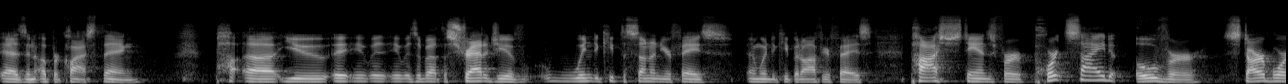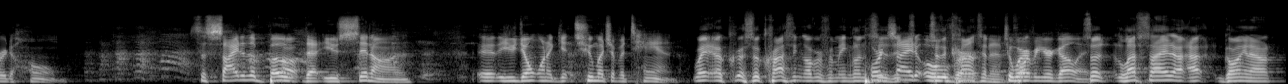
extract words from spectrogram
as an upper class thing uh, you it, it, it was about the strategy of when to keep the sun on your face and when to keep it off your face. Posh stands for port side over starboard home. It's the side of the boat that you sit on you don't want to get too much of a tan. wait, uh, so crossing over from England Port to, side the, to the continent to Port- wherever you're going. So left side uh, out, going out,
